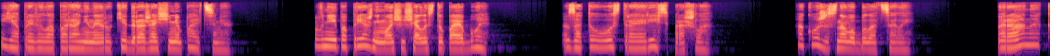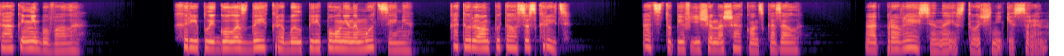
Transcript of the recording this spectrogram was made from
Я провела по раненой руке дрожащими пальцами. В ней по-прежнему ощущалась тупая боль, зато острая резь прошла, а кожа снова была целой. Раны как и не бывало. Хриплый голос Дейкра был переполнен эмоциями, которые он пытался скрыть. Отступив еще на шаг, он сказал «Отправляйся на источники, Срен».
